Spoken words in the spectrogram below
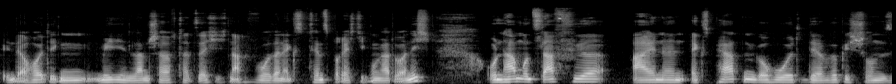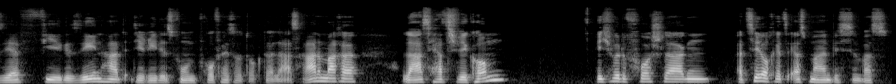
in der heutigen Medienlandschaft tatsächlich nach wie vor seine Existenzberechtigung hat oder nicht und haben uns dafür einen Experten geholt, der wirklich schon sehr viel gesehen hat. Die Rede ist von Professor Dr. Lars Rademacher. Lars, herzlich willkommen. Ich würde vorschlagen, erzähl doch jetzt erstmal ein bisschen was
